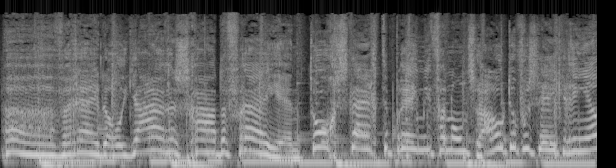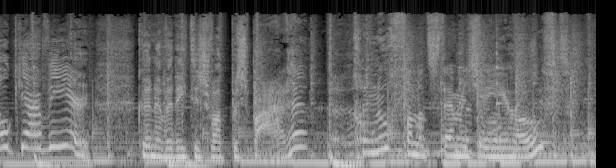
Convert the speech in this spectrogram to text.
Ah, we rijden al jaren schadevrij en toch stijgt de premie van onze autoverzekering elk jaar weer. Kunnen we niet eens wat besparen? Genoeg van dat stemmetje in je hoofd?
